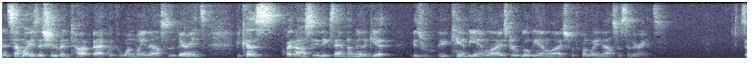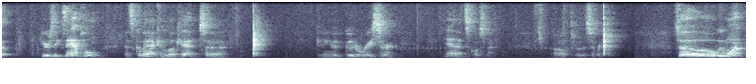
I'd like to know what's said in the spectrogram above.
And in some ways, this should have been taught back with the one-way analysis of variance, because, quite honestly, the example I'm going to get is it can be analyzed or will be analyzed with one-way analysis of variance. So, here's the example. Let's go back and look at uh, getting a good eraser. Yeah, that's close enough. I'll throw this over here. So we want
